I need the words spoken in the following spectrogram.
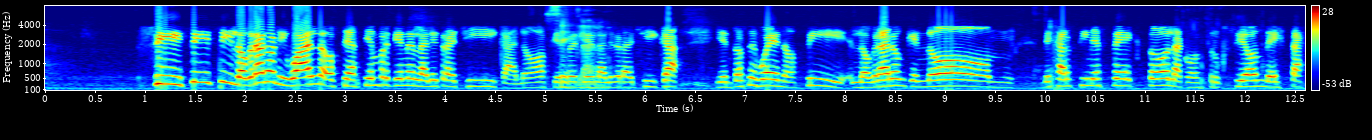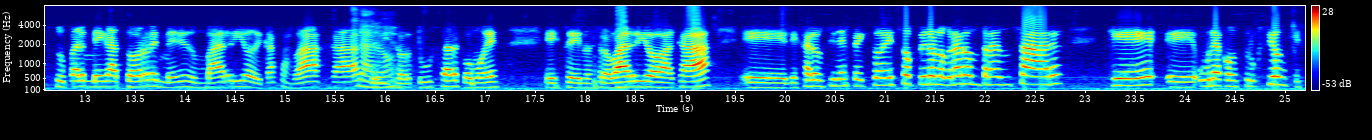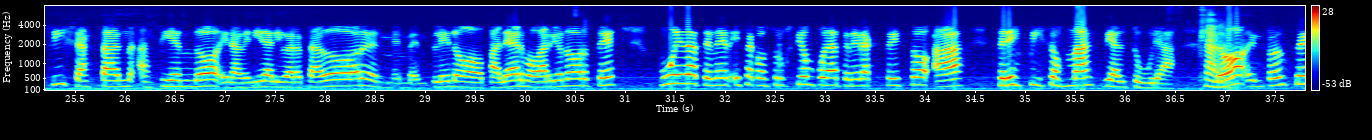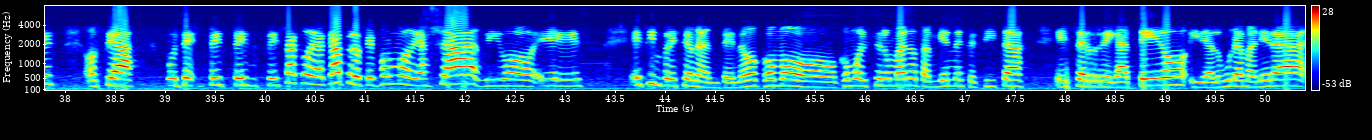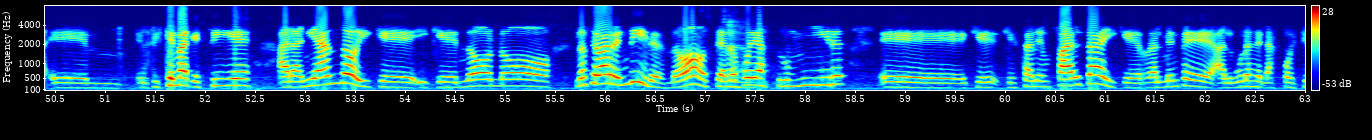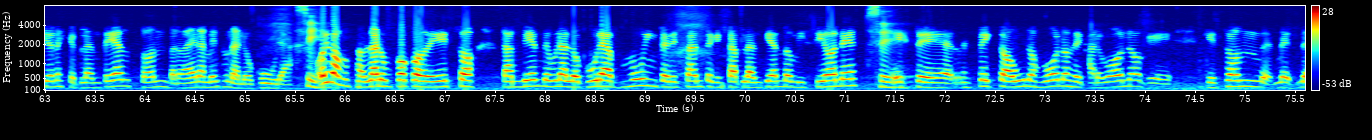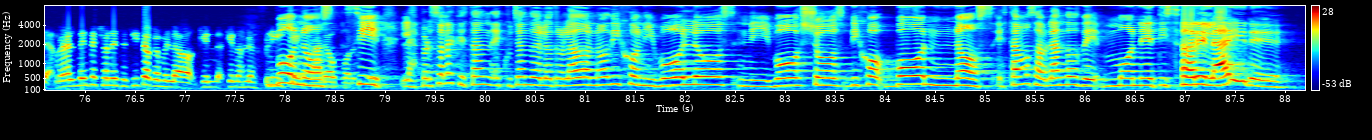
Sí, sí, sí, lograron igual, o sea, siempre tienen la letra chica, ¿no? Siempre tienen la letra chica. Y entonces, bueno, sí, lograron que no mm, dejar sin efecto la construcción de esta super mega torre en medio de un barrio de casas bajas, de Villortúzar, como es este nuestro barrio acá. Eh, dejaron sin efecto eso, pero lograron transar que eh, una construcción que sí ya están haciendo en Avenida Libertador, en, pleno Palermo, Barrio Norte, pueda tener, esa construcción pueda tener acceso a tres pisos más de altura, ¿no? Entonces, o sea, pues te, te, te, saco de acá, pero te pongo de allá, digo, es, es impresionante, ¿no? Cómo, cómo el ser humano también necesita ese regateo y de alguna manera eh, el sistema que sigue arañando y que, y que no, no, no se va a rendir, ¿no? O sea, no puede asumir eh, que, están en falta y que realmente algunas de las cuestiones que plantean son verdaderamente una locura. Hoy vamos a hablar un poco de eso, también de una locura muy interesante que está planteando Misiones este, respecto a unos bonos de carbono que que son realmente yo necesito que me lo que, nos lo explique bonos sí las personas que están escuchando del otro lado no dijo ni bolos ni bollos dijo bonos. Estamos hablando de monetizar el aire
